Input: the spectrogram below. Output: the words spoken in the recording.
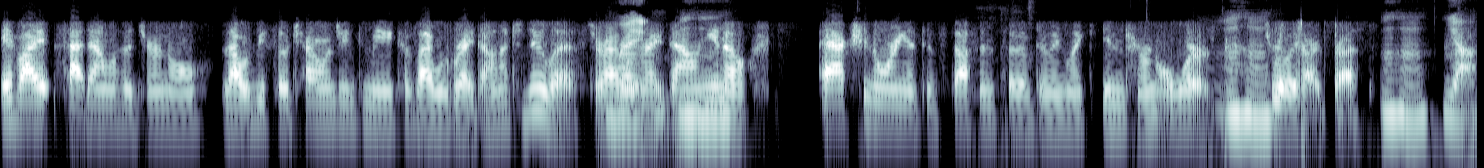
if I sat down with a journal, that would be so challenging to me because I would write down a to do list or I right. would write down, mm-hmm. you know, action oriented stuff instead of doing like internal work. Mm-hmm. It's really hard for us. Mm-hmm. Yeah.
